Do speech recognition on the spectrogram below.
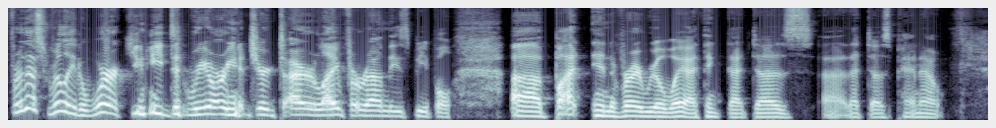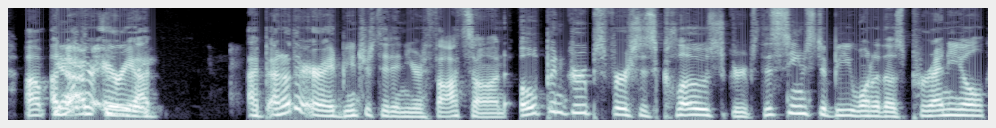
for this really to work, you need to reorient your entire life around these people. Uh, but in a very real way, I think that does uh, that does pan out. Um, yeah, another absolutely. area another area I'd be interested in your thoughts on open groups versus closed groups. This seems to be one of those perennial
